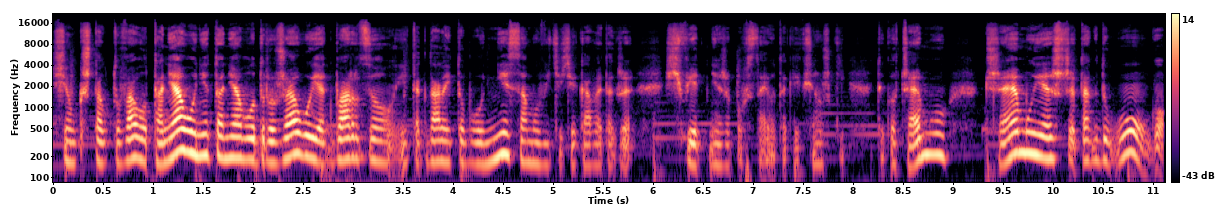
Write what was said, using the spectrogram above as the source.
się kształtowało, taniało, nie taniało, drożało, jak bardzo i tak dalej. To było niesamowicie ciekawe, także świetnie, że powstają takie książki. Tylko czemu, czemu jeszcze tak długo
